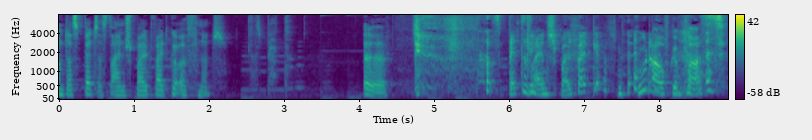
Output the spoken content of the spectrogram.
Und das Bett ist einen Spalt weit geöffnet. Das Bett. Äh, Das Bett ist einen Spalt weit geöffnet. gut aufgepasst.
